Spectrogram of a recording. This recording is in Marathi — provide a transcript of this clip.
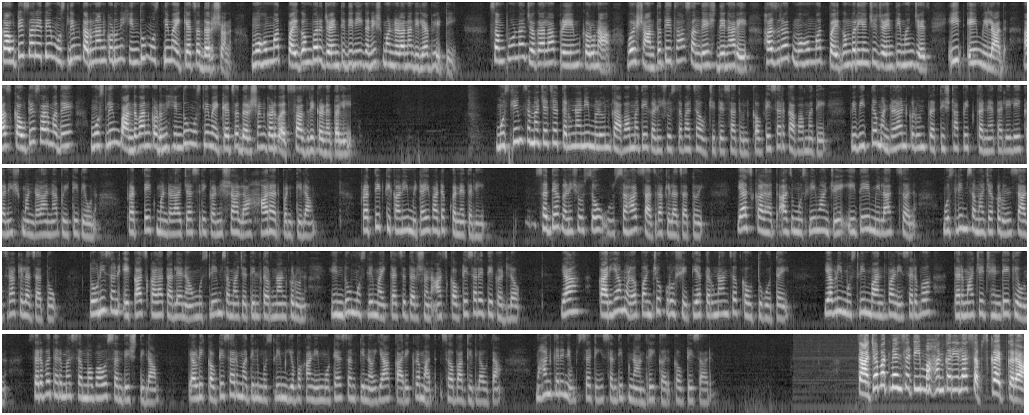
कवटेसर येथे मुस्लिम तरुणांकडून हिंदू मुस्लिम ऐक्याचं दर्शन. मोहम्मद पैगंबर जयंतीदिनी गणेश मंडळांना दिल्या भेटी. संपूर्ण जगाला प्रेम करुणा व शांततेचा संदेश देणारे हजरत मोहम्मद पैगंबर यांची जयंती म्हणजेच ईद ए मिलाद. आज कवटेसारमध्ये मुस्लिम बांधवांकडून हिंदू मुस्लिम ऐक्याचं दर्शन घडवत साजरी करण्यात आली. मुस्लिम समाजाच्या तरुणांनी मिळून गावामध्ये गणेशोत्सवाचं औचित्य साधून कवटेसार गावामध्ये विविध मंडळांकडून प्रतिष्ठापित करण्यात आलेले गणेश मंडळांना भेटी देऊन प्रत्येक मंडळाच्या श्री गणेशाला हार अर्पण केला. प्रत्येक ठिकाणी मिठाई वाटप करण्यात आली. सध्या गणेशोत्सव उत्साहात साजरा केला जातोय. याच काळात आज मुस्लिमांचे ईद ए मिलाद सण मुस्लिम समाजाकडून साजरा केला जातो. दोन्ही सण एकाच काळात आल्यानं मुस्लिम समाजातील तरुणांकडून हिंदू मुस्लिम ऐक्याचं दर्शन आज कवटेसर येथे घडलं. या कार्यामुळं पंचक्रोशीत या तरुणांचं कौतुक होतंय. यावेळी मुस्लिम बांधवांनी सर्व धर्माचे झेंडे घेऊन सर्व धर्म समभाव संदेश दिला. यावेळी कवटेसारमधील मुस्लिम युवकांनी मोठ्या संख्येनं या कार्यक्रमात सहभाग घेतला होता. महानकरी न्यूजसाठी संदीप नांद्रेकर कवटेसार. ताज्या बातम्यांसाठी महानकरीला सबस्क्राईब करा.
